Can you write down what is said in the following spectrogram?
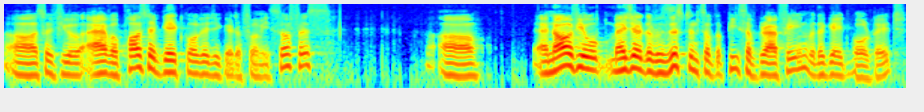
Uh, so if you have a positive gate voltage, you get a Fermi surface. Uh, and now if you measure the resistance of the piece of graphene with a gate voltage,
